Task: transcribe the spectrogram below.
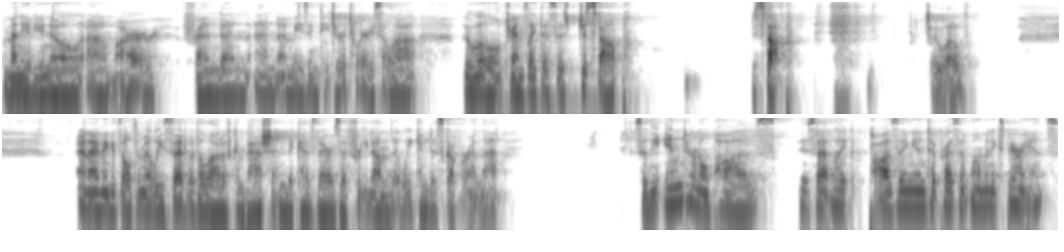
many of you know, um, our friend and, and amazing teacher, Tuere Sala, who will translate this as just stop stop, which I love. And I think it's ultimately said with a lot of compassion because there's a freedom that we can discover in that. So the internal pause is that like pausing into present moment experience.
